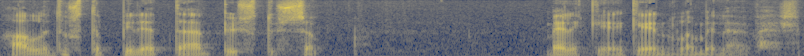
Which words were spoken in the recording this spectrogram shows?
hallitusta pidetään pystyssä melkein keinolla millä hyvänsä.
